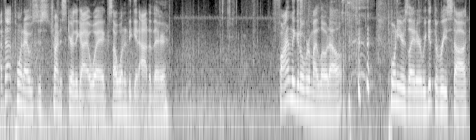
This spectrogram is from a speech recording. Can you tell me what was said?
At that point, I was just trying to scare the guy away because I wanted to get out of there. Finally get over to my loadout. 20 years later, we get the restock.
